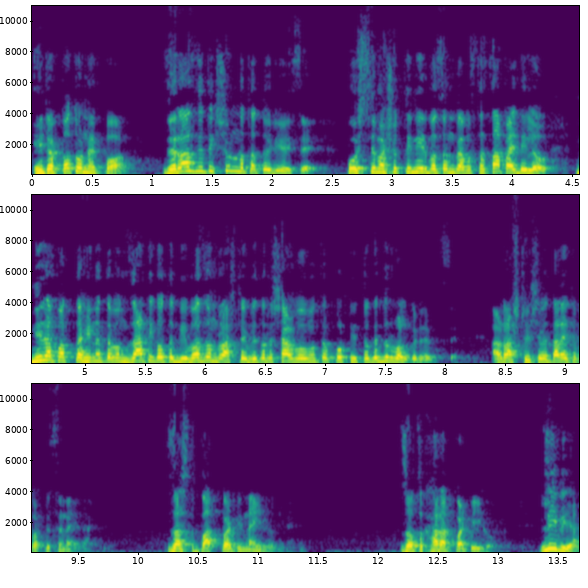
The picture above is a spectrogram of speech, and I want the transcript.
এটা পতনের পর যে রাজনৈতিক শূন্যতা তৈরি হয়েছে, পশ্চিমা শক্তি নির্বাচন ব্যবস্থা চাপাই দিল, নিরাপত্তাহীনতা এবং জাতিগত বিভাজন রাষ্ট্রের ভিতরে সার্বভৌমত্ব কর্তৃত্বকে দুর্বল করে দিচ্ছে। আর রাষ্ট্র হিসেবে দাঁড়াইতে পারতেছে না ইরাক। জাস্ট বাদ পার্টি নাই ধরনের। যত খারাপ পার্টি হোক। লিবিয়া,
